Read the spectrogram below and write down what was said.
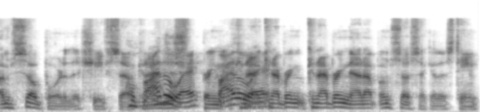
I'm so bored of the Chiefs. So Oh, by I the way- bring, by the can I, way- can I bring can I bring that up? I'm so sick of this team.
